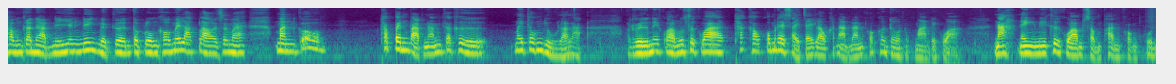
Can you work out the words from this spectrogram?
ทำขนาดนี้ยังนิ่งเหลือเกิน ตกลงเขาไม่รักเราใช่ไหมมันก็ถ้าเป็นแบบนั้นก็คือไม่ต้องอยู่แล้วล่ะ หรือในความรู้สึกว่าถ้าเขาก็ไม่ได้ใส่ใจเราขนาดนั้นก็ก็เดินออกมาดีกว่า นะในนี้คือความสัมพันธ์ของคุณ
